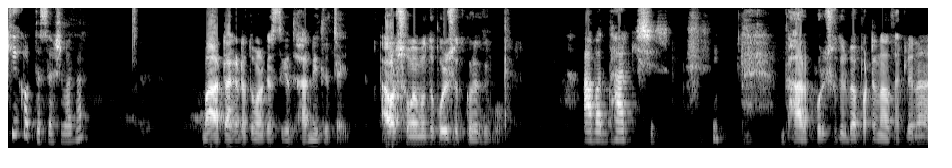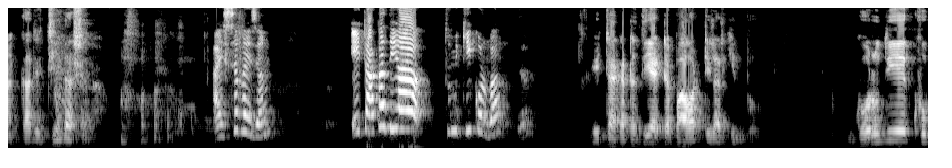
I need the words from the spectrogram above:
কি করতে চাস বাজান? মা টাকাটা তোমার কাছ থেকে ধার নিতে চাই। আবার সময় মতো পরিশোধ করে দেবো। আবার ধার কিসের? ধার পরিশোধের ব্যাপারটা না থাকলে না কাজে জিদ আসে না। আইসা ভাইজান এই টাকা দিয়া তুমি কি করবা? এই টাকাটা দিয়ে একটা পাওয়ার টিলার কিনবো। গরু দিয়ে খুব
